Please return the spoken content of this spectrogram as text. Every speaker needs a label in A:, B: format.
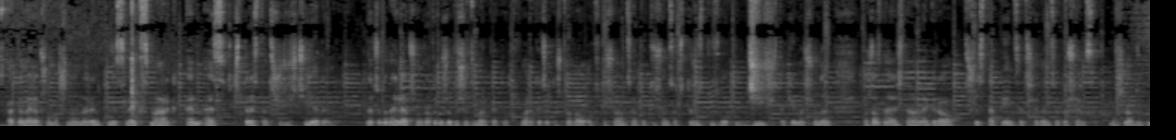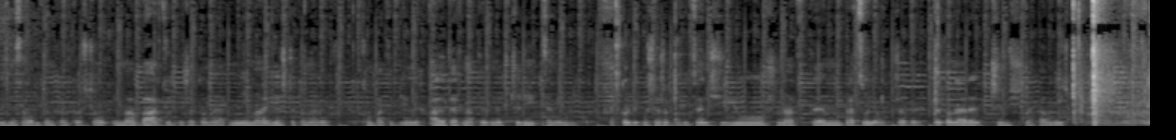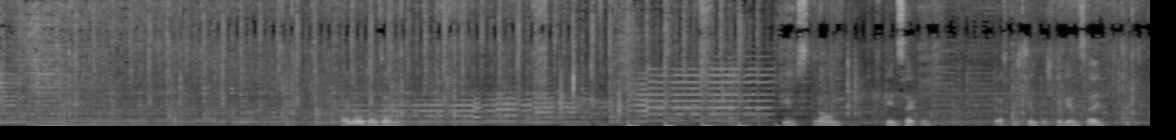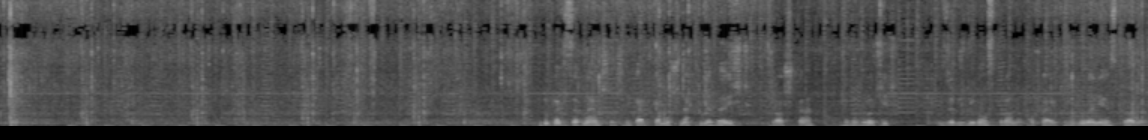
A: Ostatnio najlepszą maszyną na rynku jest Lexmark MS431. Dlaczego najlepszą? Dlatego, że wyszedł z marketu. W markecie kosztował od 1000 do 1400 zł. Dziś takie maszyny można znaleźć na Allegro 300, 500, 700, 800. Maszyna drukuje z niesamowitą prędkością i ma bardzo duże tonery. Nie ma jeszcze tonerów kompatybilnych, alternatywnych, czyli zamienników. Aczkolwiek myślę, że producenci już nad tym pracują, żeby te tonery czymś napełnić. Fajne urządzenie. Pięć stron w 5 sekund. Teraz puściłem troszkę więcej. duplex zewnętrzny, czyli kartka musi na chwilę wyjść troszkę, żeby wrócić i zrobić drugą stronę. Ok, to w ogóle nie jest problem.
